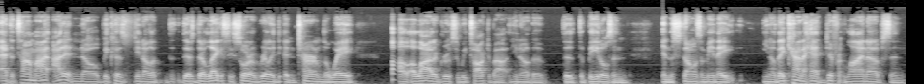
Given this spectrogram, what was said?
at the time I I didn't know because you know their their legacy sort of really didn't turn the way a, a lot of the groups that we talked about, you know, the the the Beatles and and the Stones. I mean, they you know they kind of had different lineups and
